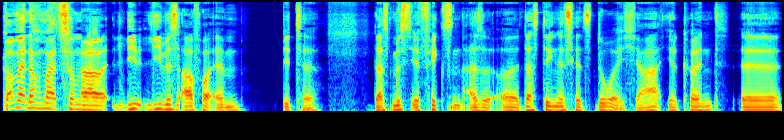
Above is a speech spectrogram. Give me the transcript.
Kommen wir nochmal zum... Aber lieb, liebes AVM, bitte. Das müsst ihr fixen. Also äh, das Ding ist jetzt durch, ja. Ihr könnt äh,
